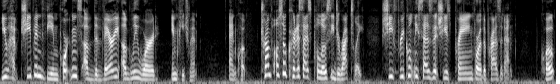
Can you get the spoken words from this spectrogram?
you have cheapened the importance of the very ugly word impeachment. End quote. Trump also criticized Pelosi directly. She frequently says that she is praying for the president. Quote,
